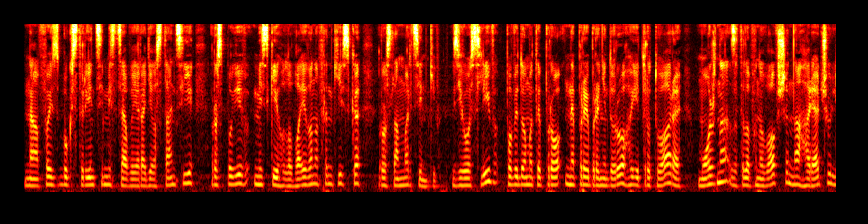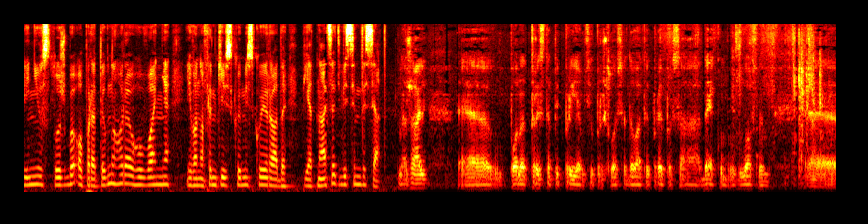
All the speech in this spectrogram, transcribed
на Фейсбук-сторінці місцевої радіостанції розповів міський голова Івано-Франківська Руслан Марцінків. З його слів, повідомити про неприбрані дороги і тротуари можна, зателефонувавши на гарячу лінію служби оперативного реагування Івано-Франківської міської ради 1580. На жаль, е, понад 300 підприємців прийшлося давати припис, а декому власним е,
